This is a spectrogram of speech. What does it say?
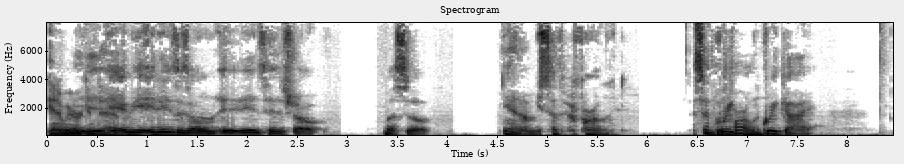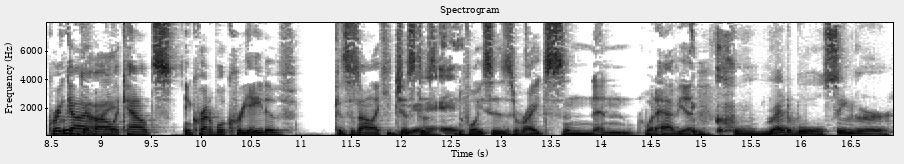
In American I mean, Dad. It, I mean, it is his own. It is his show. But still, yeah. I mean, Seth MacFarlane. Seth great, MacFarlane, great guy. Great, great guy, guy by all accounts. Incredible creative because it's not like he just yeah. does voices, writes, and and what have you. Incredible singer,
